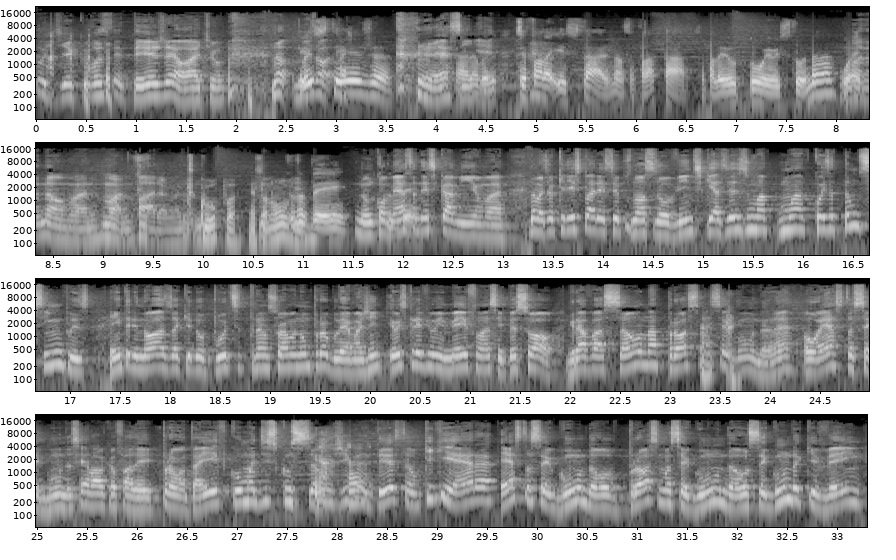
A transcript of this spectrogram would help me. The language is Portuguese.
O dia que você esteja é ótimo. Não, mas ó, esteja. é assim. Cara, é- você fala estar? Não, você fala tá. Você fala eu tô, eu estou. Não, ué, Mano, não, mano. Mano, para, mano. Desculpa, eu só não ouvi. tudo bem. Não começa bem. nesse caminho, mano. Não, mas eu queria esclarecer pros nossos ouvintes que às vezes uma, uma coisa tão simples entre nós aqui do Putz se transforma num problema. A gente, eu escrevi um e-mail falando assim, pessoal, gravação na próxima segunda, né? Ou esta segunda, sei lá o que eu falei. Pronto, aí ficou uma discussão gigantesca. O que que era esta segunda, ou próxima segunda, ou segunda que vem.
